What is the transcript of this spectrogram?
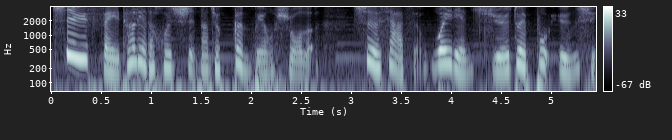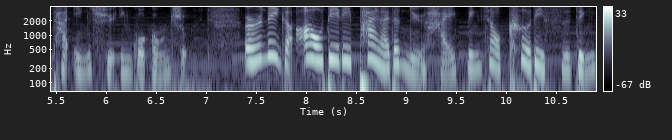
至于腓特烈的婚事，那就更不用说了。这下子，威廉绝对不允许他迎娶英国公主。而那个奥地利派来的女孩名叫克里斯汀，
